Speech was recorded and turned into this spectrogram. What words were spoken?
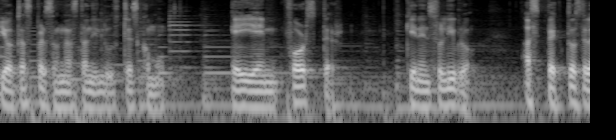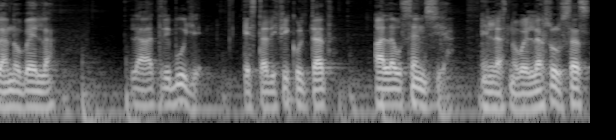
y otras personas tan ilustres como A. M. Forster, quien en su libro Aspectos de la novela la atribuye esta dificultad a la ausencia en las novelas rusas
